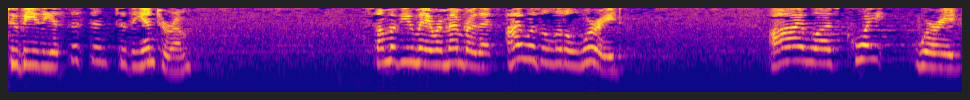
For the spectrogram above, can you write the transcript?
to be the assistant to the interim, some of you may remember that I was a little worried. I was quite worried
